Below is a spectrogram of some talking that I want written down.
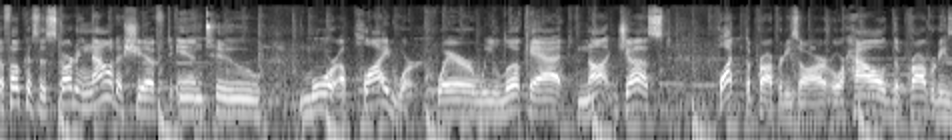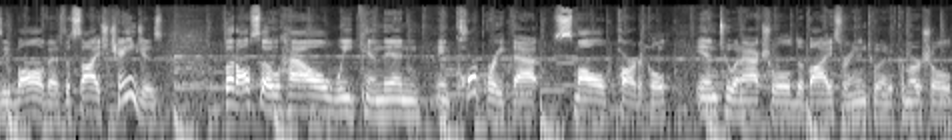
The focus is starting now to shift into more applied work where we look at not just what the properties are or how the properties evolve as the size changes, but also how we can then incorporate that small particle into an actual device or into a commercial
